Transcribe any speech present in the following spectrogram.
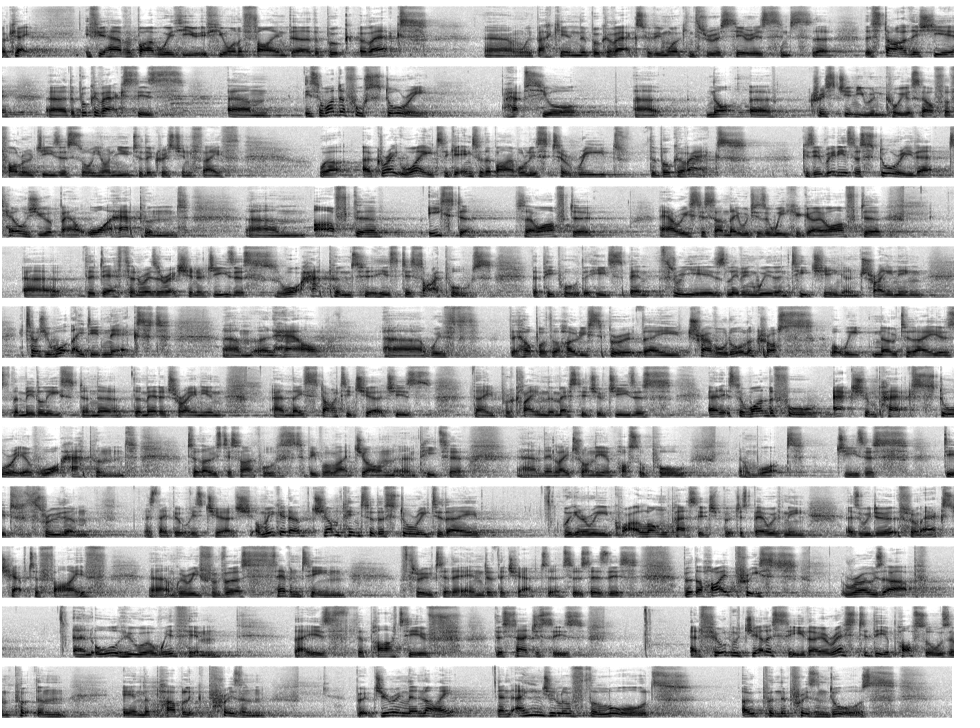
Okay, if you have a Bible with you, if you want to find uh, the book of Acts, um, we're back in the book of Acts. We've been working through a series since uh, the start of this year. Uh, the book of Acts is um, it's a wonderful story. Perhaps you're uh, not a Christian, you wouldn't call yourself a follower of Jesus, or you're new to the Christian faith. Well, a great way to get into the Bible is to read the book of Acts because it really is a story that tells you about what happened um, after Easter. So, after our Easter Sunday, which is a week ago, after uh, the death and resurrection of Jesus, what happened to his disciples, the people that he'd spent three years living with and teaching and training. It tells you what they did next um, and how, uh, with the help of the Holy Spirit, they traveled all across what we know today as the Middle East and the, the Mediterranean, and they started churches, they proclaimed the message of Jesus, and it's a wonderful, action packed story of what happened to those disciples, to people like John and Peter, and then later on the Apostle Paul, and what Jesus did through them as they built his church. And we're going to jump into the story today we're going to read quite a long passage, but just bear with me as we do it from Acts chapter 5. Uh, I'm going to read from verse 17 through to the end of the chapter. So it says this But the high priest rose up, and all who were with him, that is, the party of the Sadducees, and filled with jealousy, they arrested the apostles and put them in the public prison. But during the night, an angel of the Lord opened the prison doors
